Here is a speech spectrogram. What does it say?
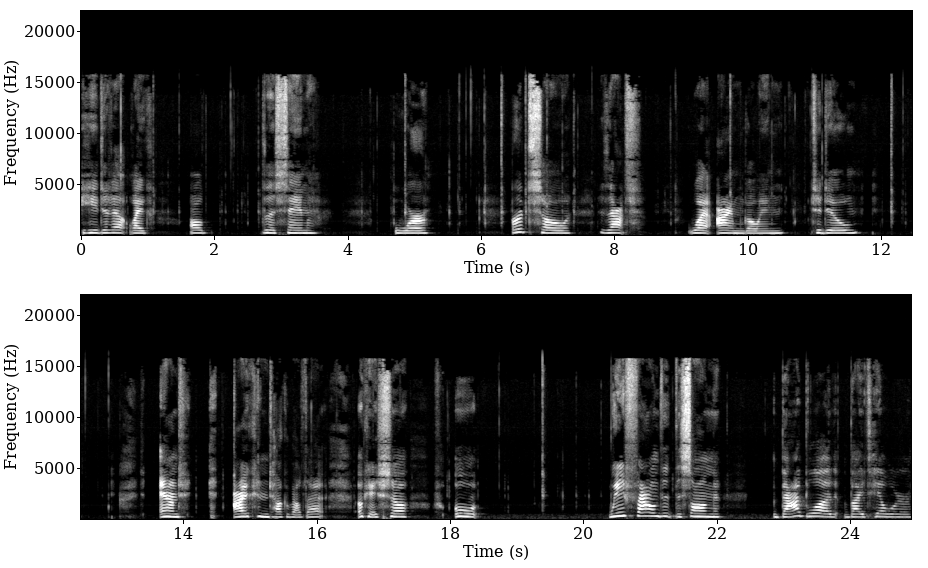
he did it like all the same word. So that's what I'm going to do. And I can talk about that. Okay, so oh, we found that the song Bad Blood by Taylor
